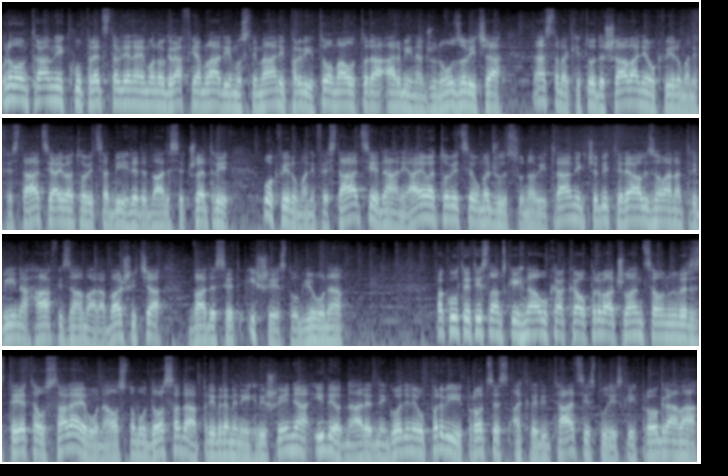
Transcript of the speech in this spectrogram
U Novom Travniku predstavljena je monografija Mladi muslimani, prvi tom autora Armina Džunuzovića. Nastavak je to dešavanje u okviru manifestacije Ajvatovica 2024. U okviru manifestacije Dani Ajvatovice u Međulisu Novi Travnik će biti realizovana tribina Hafiza Amara Bašića 26. juna. Fakultet islamskih nauka kao prva članica Univerziteta u Sarajevu na osnovu dosada privremenih rješenja ide od naredne godine u prvi proces akreditacije studijskih programa.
